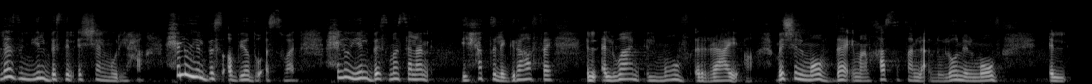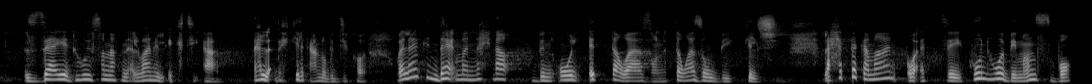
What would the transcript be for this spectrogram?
لازم يلبس الأشياء المريحة. حلو يلبس أبيض وأسود. حلو يلبس مثلا يحط الجرافة الألوان الموف الرايقة. مش الموف دائما خاصة لأنه لون الموف الزايد هو يصنف من ألوان الاكتئاب. هلأ بحكي لك عنه بالديكور. ولكن دائما نحن بنقول التوازن التوازن بكل شيء. لحتى كمان وقت يكون هو بمنصبه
